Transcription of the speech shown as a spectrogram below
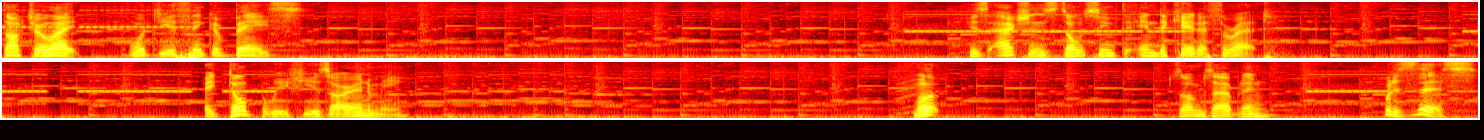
Dr. Light, what do you think of Bass? His actions don't seem to indicate a threat. I don't believe he is our enemy. What? Something's happening. What is this?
